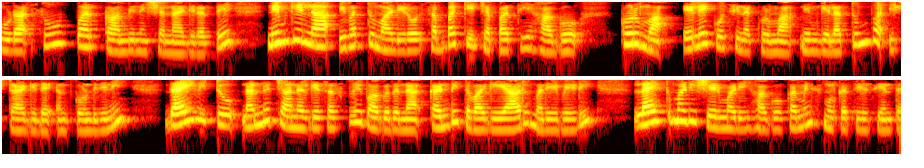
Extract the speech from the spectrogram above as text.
ಕೂಡ ಸೂಪರ್ ಕಾಂಬಿನೇಷನ್ ಆಗಿರುತ್ತೆ. ನಿಮಗಿಲ್ಲ ಇವತ್ತು ಮಾಡಿರೋ ಸಬ್ಬಕ್ಕಿ ಚಪಾತಿ ಹಾಗೂ ಕುರ್ಮ ಎಲೆಕೋಸಿನ ಕುರ್ಮ ನಿಮಗೆಲ್ಲ ತುಂಬ ಇಷ್ಟ ಆಗಿದೆ ಅಂದ್ಕೊಂಡಿದ್ದೀನಿ. ದಯವಿಟ್ಟು ನನ್ನ ಚಾನೆಲ್ಗೆ ಸಬ್ಸ್ಕ್ರೈಬ್ ಆಗೋದನ್ನು ಖಂಡಿತವಾಗಿ ಯಾರು ಮರೆಯಬೇಡಿ. ಲೈಕ್ ಮಾಡಿ, ಶೇರ್ ಮಾಡಿ ಹಾಗೂ ಕಮೆಂಟ್ಸ್ ಮೂಲಕ ತಿಳಿಸಿ ಅಂತ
